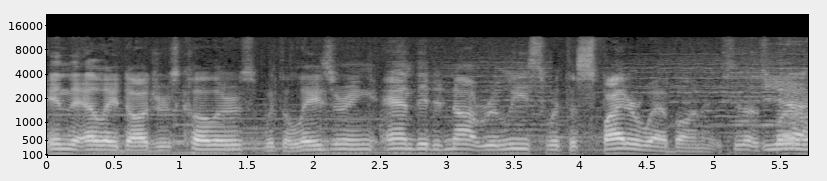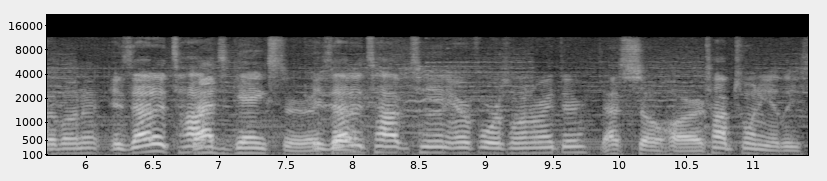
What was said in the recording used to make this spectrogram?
In the LA Dodgers colors with the lasering, and they did not release with the spider web on it. See that spider Yeah. web on it? Is that a top? That's gangster. Right is that a top ten Air Force One right there? That's so hard. Top twenty at least.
